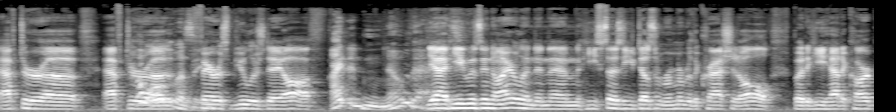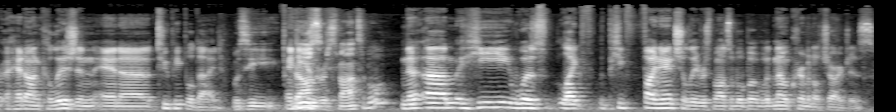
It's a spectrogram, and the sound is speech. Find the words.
after uh, after uh, he? Ferris Bueller's Day Off. I didn't know that. Yeah, he was in Ireland, and um, he says he doesn't remember the crash at all. But he had a car head-on collision, and uh, two people died. Was he And found he's- responsible? No, um, he was like he financially responsible, but with no criminal charges.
